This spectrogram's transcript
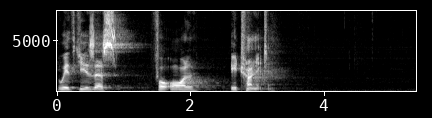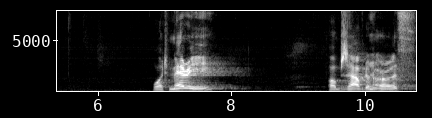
with Jesus for all eternity. What Mary observed on earth,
